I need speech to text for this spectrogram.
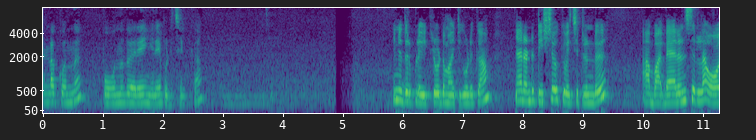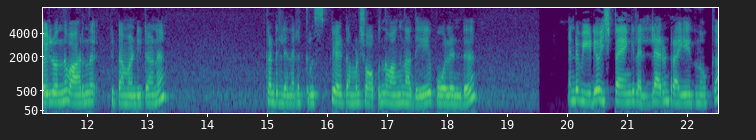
എണ്ണൊക്കെ ഒന്ന് പോകുന്നത് വരെ ഇങ്ങനെ പിടിച്ചേക്കാം. ഇനി ഇതൊരു പ്ലേറ്റിലോട്ട് മാറ്റി കൊടുക്കാം. ഞാൻ രണ്ട് ടിഷ്യൂ ഒക്കെ വെച്ചിട്ടുണ്ട്. ആ ബാലൻസ് ഉള്ള ഓയിലൊന്ന് വാർന്ന് കിട്ടാൻ വേണ്ടിയിട്ടാണ് കണ്ടില്ലേ നല്ല ക്രിസ്പി ആയിട്ട് നമ്മൾ ഷോപ്പിൽ നിന്ന് വാങ്ങുന്ന അതേപോലെ ഉണ്ട് എന്റെ വീഡിയോ ഇഷ്ടമായെങ്കിൽ എല്ലാവരും ട്രൈ ചെയ്ത് നോക്കുക.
